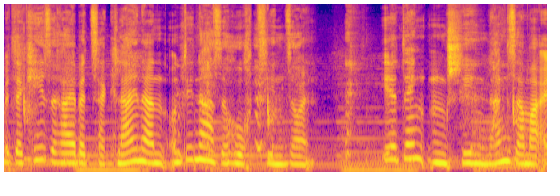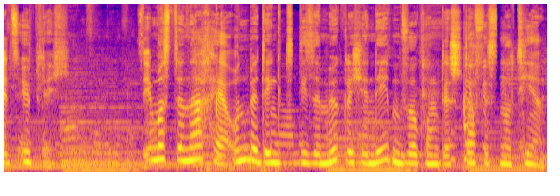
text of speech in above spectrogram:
mit der Käsereibe zerkleinern und die Nase hochziehen sollen. Ihr Denken schien langsamer als üblich. Sie musste nachher unbedingt diese mögliche Nebenwirkung des Stoffes notieren.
